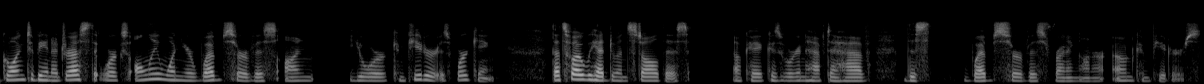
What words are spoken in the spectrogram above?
going to be an address that works only when your web service on your computer is working. That's why we had to install this, okay, because we're going to have to have this web service running on our own computers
